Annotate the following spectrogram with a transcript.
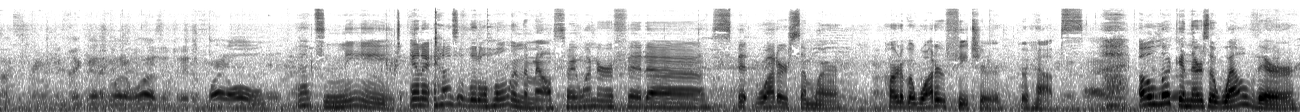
I think that's what it was. It's, it's quite old. That's neat. And it has a little hole in the mouth, so I wonder if it uh, spit water somewhere. Part of a water feature, perhaps. Oh, look, and there's a well there.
